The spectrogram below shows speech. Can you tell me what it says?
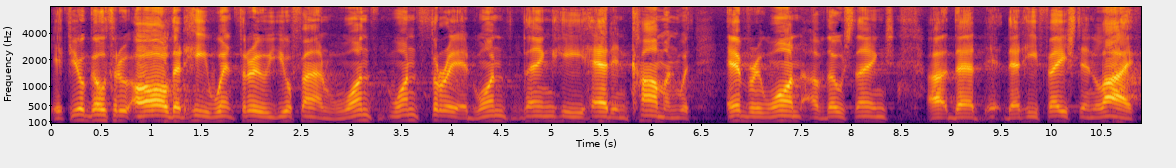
If you'll go through all that he went through, you'll find one, one thread, one thing he had in common with every one of those things uh, that, that he faced in life.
